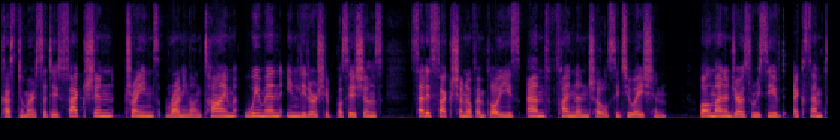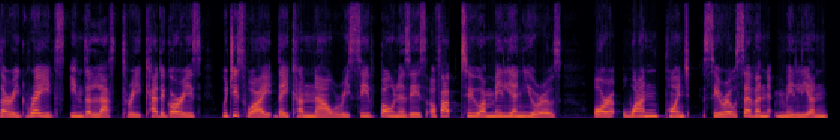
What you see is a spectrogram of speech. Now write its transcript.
customer satisfaction, trains running on time, women in leadership positions, satisfaction of employees, and financial situation. All managers received exemplary grades in the last three categories, which is why they can now receive bonuses of up to a million euros or $1.07 million.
